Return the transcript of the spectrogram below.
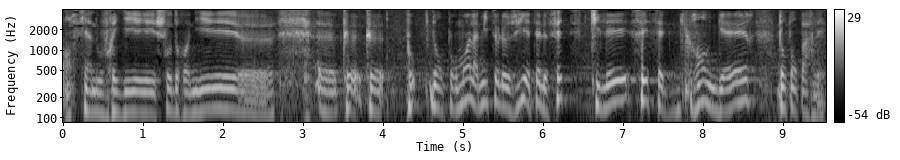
ancien ouvrier chaudronnier, que, donc pour moi, la mythologie était le fait qu'il ait fait cette grande guerre dont on parlait.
